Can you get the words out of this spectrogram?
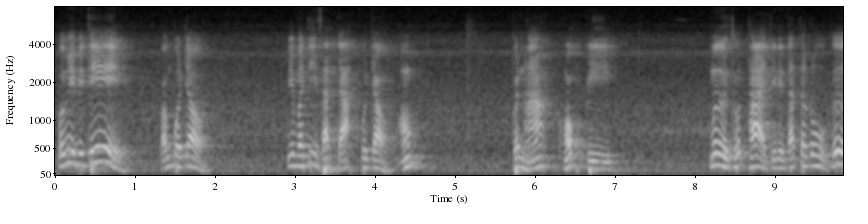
ผมมีพิธีของพระเจ้า มีบัติสัจจะผู้เจ้าเอาเพิ่นหาหกปีมือสุดท้ายที่ได้ตรัดรู้คือ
